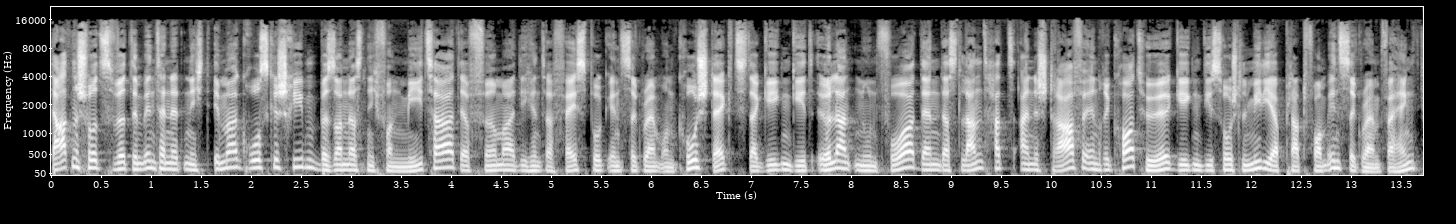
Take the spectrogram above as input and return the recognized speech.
Datenschutz wird im Internet nicht immer groß geschrieben, besonders nicht von Meta, der Firma, die hinter Facebook, Instagram und Co steckt. Dagegen geht Irland nun vor, denn das Land hat eine Strafe in Rekordhöhe gegen die Social-Media-Plattform Instagram verhängt.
